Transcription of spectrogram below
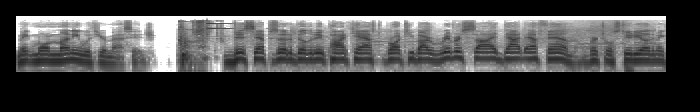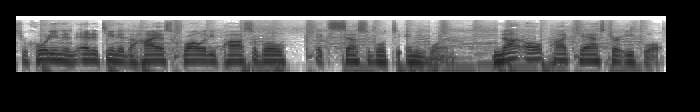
make more money with your message. This episode of Build a Big Podcast brought to you by Riverside.fm, a virtual studio that makes recording and editing at the highest quality possible, accessible to anyone. Not all podcasts are equal.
